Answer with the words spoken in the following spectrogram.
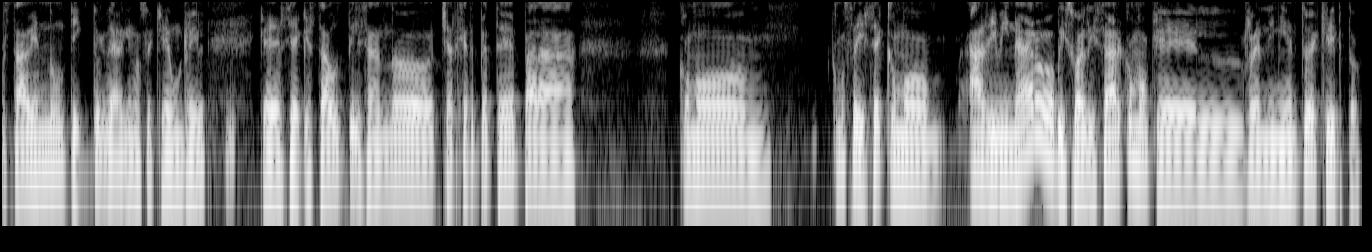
estaba viendo un TikTok de alguien, no sé qué, un reel, que decía que estaba utilizando ChatGPT para como, ¿cómo se dice? Como adivinar o visualizar como que el rendimiento de cripto.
